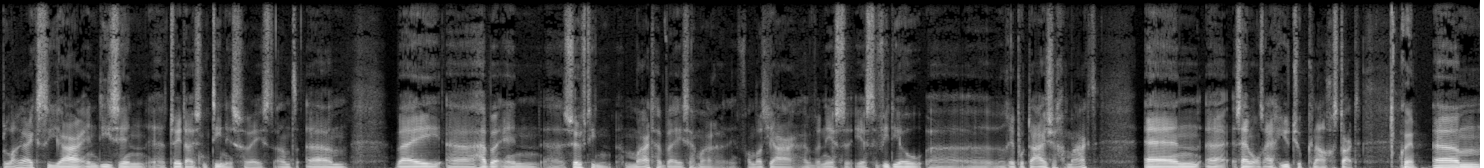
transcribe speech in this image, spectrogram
belangrijkste jaar in die zin eh, 2010 is geweest. Want ehm, wij hebben in eh, 17 maart hebben wij zeg maar van dat jaar hebben we een eerste eerste video reportage gemaakt. En zijn we ons eigen YouTube kanaal gestart. Oké. Ehm,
